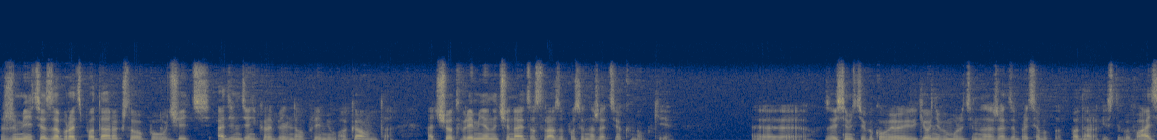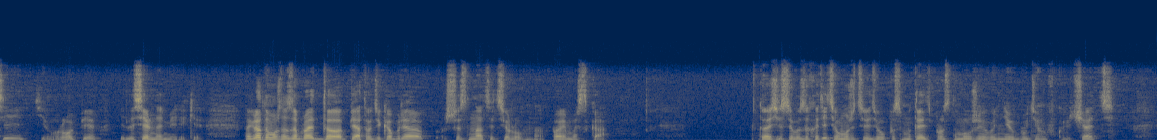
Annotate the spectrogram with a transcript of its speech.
Жмите «Забрать подарок», чтобы получить один день корабельного премиум аккаунта. Отсчет времени начинается сразу после нажатия кнопки. Э, в зависимости в каком регионе вы можете нажать забрать подарок, если вы в Азии, Европе или Северной Америке. Награду можно забрать до 5 декабря 16 ровно по МСК. То есть, если вы захотите, вы можете видео посмотреть, просто мы уже его не будем включать.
